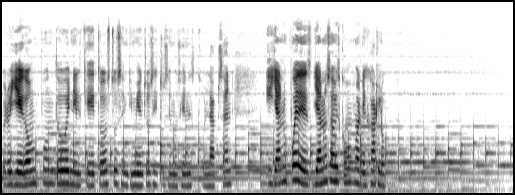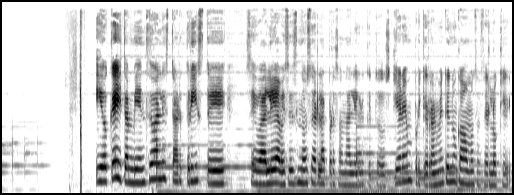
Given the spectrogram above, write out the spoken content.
pero llega un punto en el que todos tus sentimientos y tus emociones colapsan y ya no puedes, ya no sabes cómo manejarlo. Y ok, también se vale estar triste, se vale a veces no ser la persona alegre que todos quieren, porque realmente nunca vamos a hacer lo que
